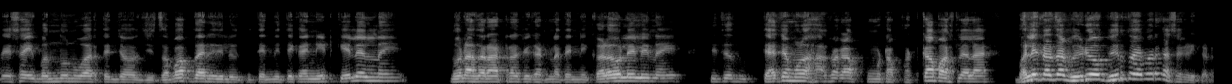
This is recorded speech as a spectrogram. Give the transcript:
देसाई बंधूंवर त्यांच्यावर जी जबाबदारी दिली होती त्यांनी ते काही नीट केलेलं नाही. दोन हजार अठराची घटना त्यांनी कळवलेली नाही. तिथे त्याच्यामुळं हा सगळा मोठा फटका बसलेला आहे. भले त्याचा व्हिडिओ फिरतोय बरं का सगळीकडे.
